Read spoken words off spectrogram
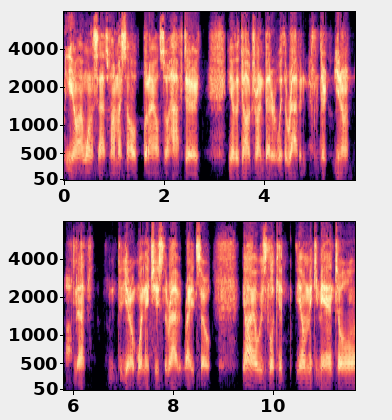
you know, I want to satisfy myself, but I also have to, you know, the dogs run better with a rabbit. They're, you know, that you know, when they chase the rabbit, right? So, you know, I always look at, you know, Mickey Mantle.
